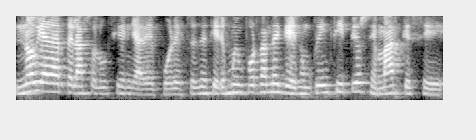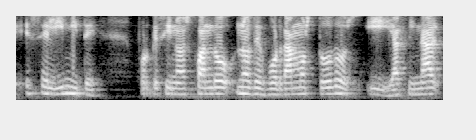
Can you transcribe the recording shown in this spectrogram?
no voy a darte la solución ya de por esto. Es decir, es muy importante que desde un principio se marque ese, ese límite, porque si no es cuando nos desbordamos todos y al final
